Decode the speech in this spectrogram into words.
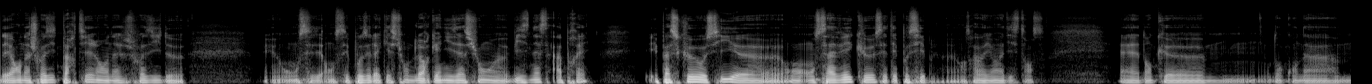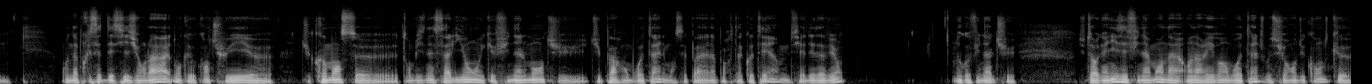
D'ailleurs, on a choisi de partir et on a choisi de. On s'est posé la question de l'organisation business après et parce que aussi on, savait que c'était possible en travaillant à distance. Euh, donc, euh, donc on a on a pris cette décision-là. Donc, euh, quand tu es, tu commences ton business à Lyon et que finalement tu, tu pars en Bretagne, bon, c'est pas à la porte à côté, hein, même s'il y a des avions. Donc, au final, tu tu t'organises et finalement, en, en, arrivant en Bretagne, je me suis rendu compte que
